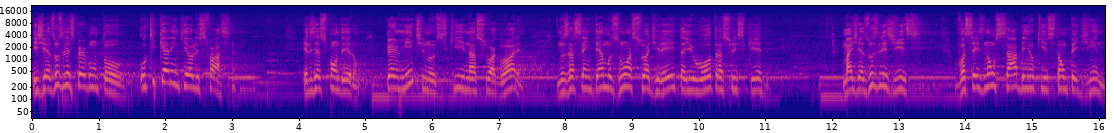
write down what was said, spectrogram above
E Jesus lhes perguntou: O que querem que eu lhes faça? Eles responderam: Permite-nos que, na sua glória, nos assentemos um à sua direita e o outro à sua esquerda. Mas Jesus lhes disse: Vocês não sabem o que estão pedindo.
